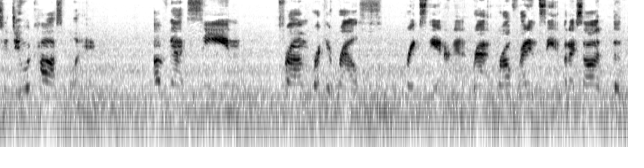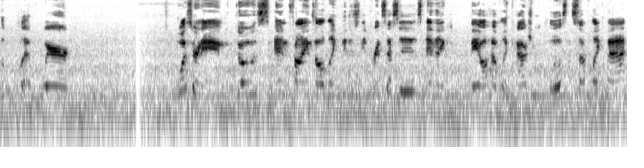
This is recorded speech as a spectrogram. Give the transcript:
to do a cosplay of that scene from Wreck It Ralph Breaks the Internet. Ra- Ralph, I didn't see it, but I saw the little clip where what's her name goes and finds all like the Disney princesses and like they all have like casual clothes and stuff like that.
